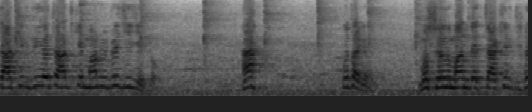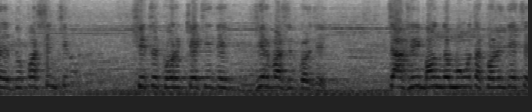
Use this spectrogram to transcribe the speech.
চাকরি দিয়ে তো আজকে মানুষ বেঁচে যেত। হ্যাঁ? কোথায় গেল? মুসলমানদের চাকরি দু পার্সেন্ট ছিল। সে তো করে কেটে দিয়ে জিরো পার্সেন্ট করেছে। চাকরি বন্ধ মমতা করে দিয়েছে,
